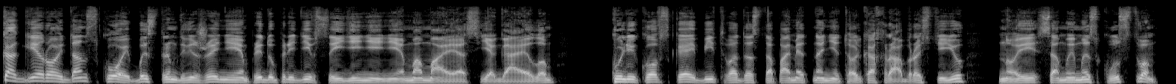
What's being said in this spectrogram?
как герой Донской, быстрым движением предупредив соединение Мамая с Ягайлом. Куликовская битва достопамятна не только храбростью, но и самым искусством.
